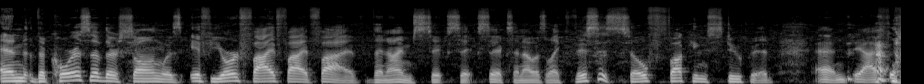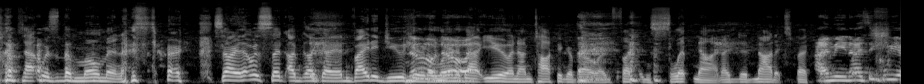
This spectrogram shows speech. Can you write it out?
and the chorus of their song was "If you're five five five, then I'm six six six," and I was like, "This is so fucking stupid." And yeah, I feel like that was the moment I started. Sorry, that was such. I'm like I invited you here No, to learn no. about you, and I'm talking about like fucking Slipknot. I did not expect. I mean, I think we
